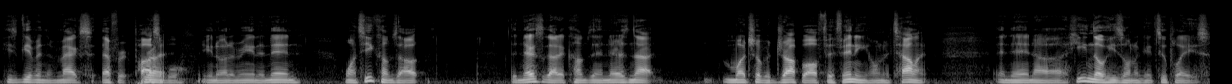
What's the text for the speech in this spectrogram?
he's giving the max effort possible. You know what I mean? And then once he comes out, the next guy that comes in, there's not much of a drop off, if any, on the talent. And then uh, he know he's to get two plays,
